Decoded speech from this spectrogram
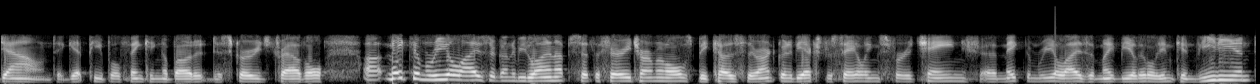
down, to get people thinking about it, discourage travel, uh, make them realize there are going to be lineups at the ferry terminals because there aren't going to be extra sailings for a change, uh, make them realize it might be a little inconvenient.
